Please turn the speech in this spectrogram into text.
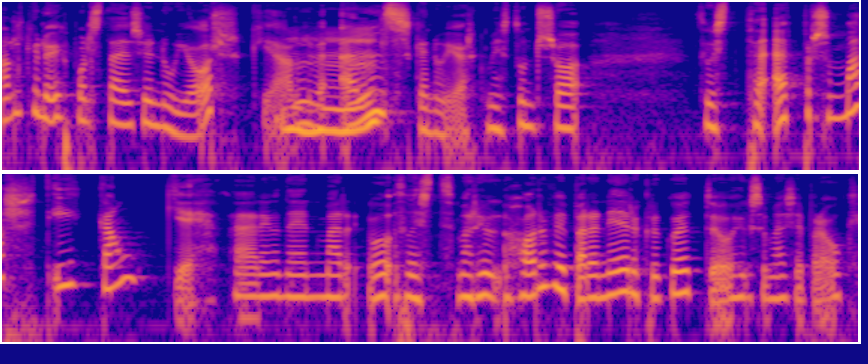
algjörlega uppáhaldstæði sér New York, ég alveg Mhm. elska New York, svo, veist, það er bara svo margt í gangi, það er einhvern veginn, maður, og, þú veist, maður horfi bara niður ykkur götu og hugsa með sér bara, ok,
